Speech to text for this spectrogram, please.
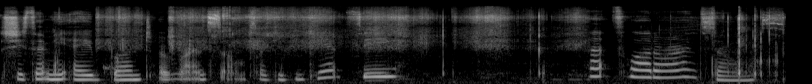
she sent me a bunch of rhinestones. Like if you can't see, that's a lot of rhinestones.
